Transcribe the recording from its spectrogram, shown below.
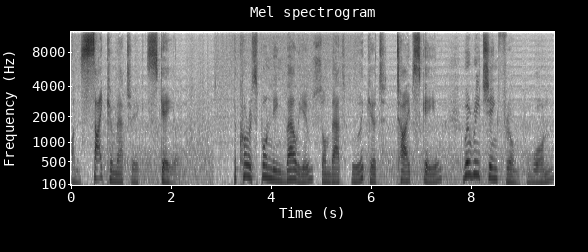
on a psychometric scale. The corresponding values on that Likert type scale we're reaching from 1,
